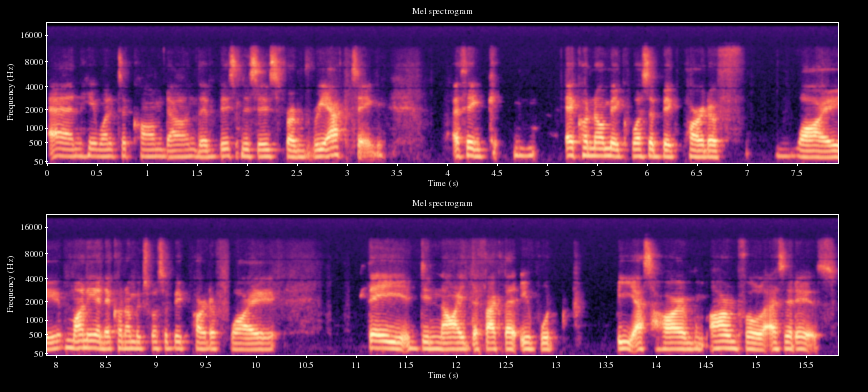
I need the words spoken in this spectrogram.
and he wanted to calm down the businesses from reacting. I think economic was a big part of why money and economics was a big part of why they denied the fact that it would be as harm harmful as it is.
